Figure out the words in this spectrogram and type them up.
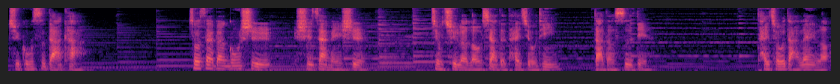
去公司打卡。坐在办公室实在没事，就去了楼下的台球厅，打到四点。台球打累了，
